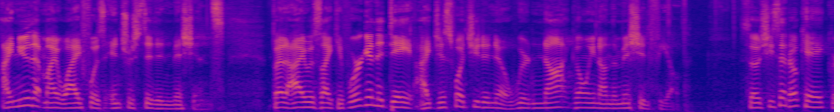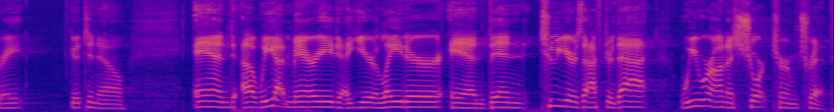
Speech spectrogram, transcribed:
I knew that my wife was interested in missions, but I was like, If we're going to date, I just want you to know we're not going on the mission field. So she said, Okay, great, good to know. And uh, we got married a year later, and then two years after that, we were on a short term trip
